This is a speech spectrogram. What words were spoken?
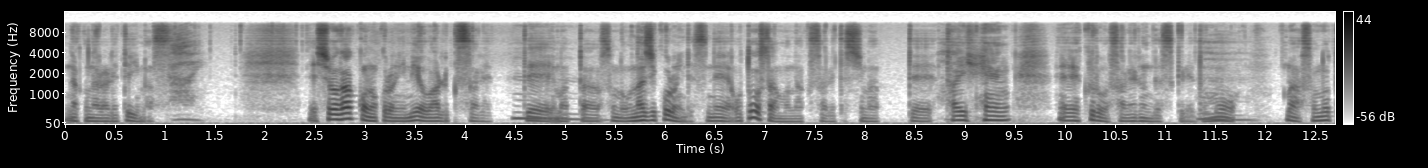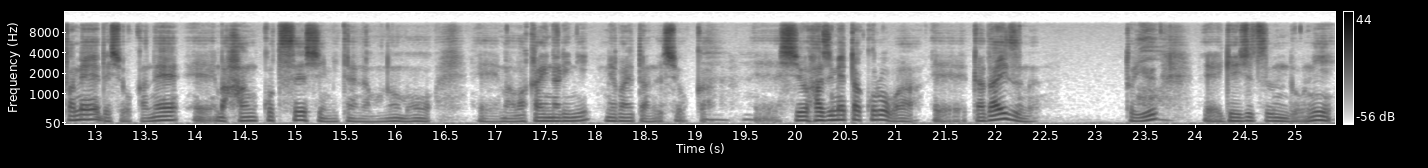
亡くなられています、はい、小学校の頃に目を悪くされてまたその同じ頃にですねお父さんも亡くされてしまって大変、えー、苦労されるんですけれども、まあそのためでしょうかね、えーまあ、反骨精神みたいなものも、えーまあ、若いなりに芽生えたんでしょうか、うんうん、えー、詩を始めた頃は、えー、ダダイズムという、えー、芸術運動に、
